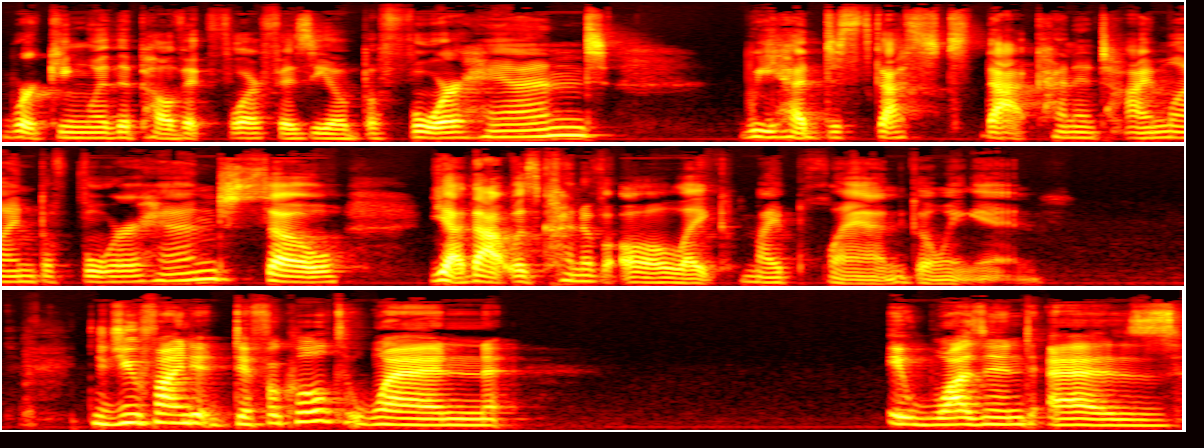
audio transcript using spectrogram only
working with a pelvic floor physio beforehand, we had discussed that kind of timeline beforehand. So, yeah, that was kind of all like my plan going in. Did you find it difficult when it wasn't as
